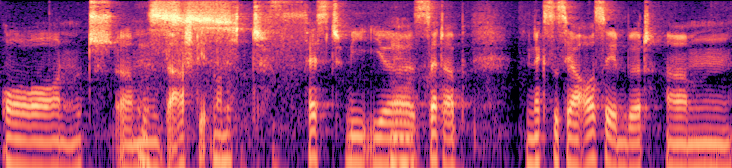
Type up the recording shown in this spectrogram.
und ähm, da steht noch nicht fest, wie ihr mhm. Setup nächstes Jahr aussehen wird. Ähm,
